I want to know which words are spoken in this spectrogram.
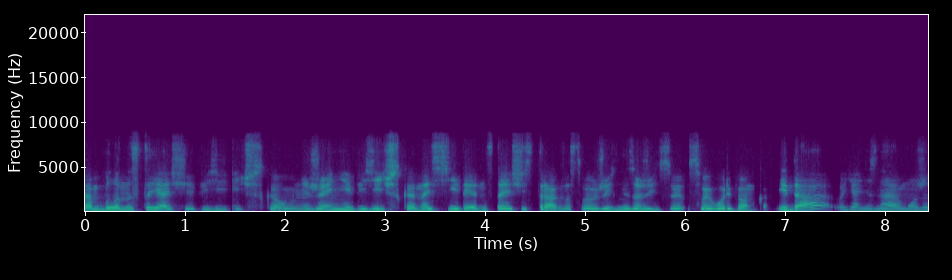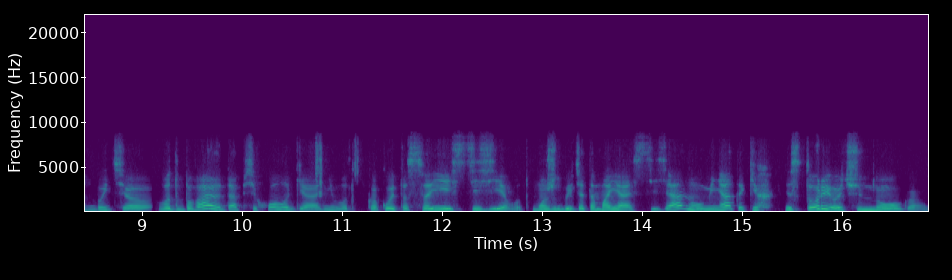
Там было настоящее физическое унижение, физическое насилие, настоящий страх за свою жизнь и за жизнь своего ребенка. И да, я не знаю, может быть, э, вот бывают, да, психологи, они вот в какой-то своей стезе, вот, может быть, это моя стезя, но у меня таких историй очень много.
